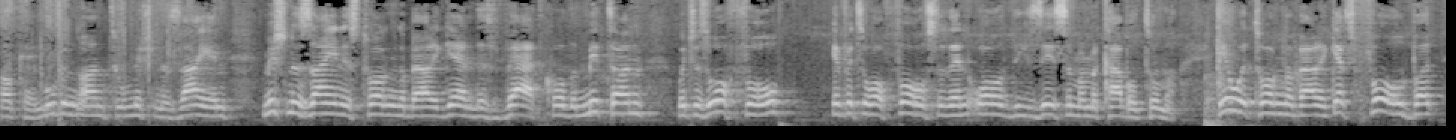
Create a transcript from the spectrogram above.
Okay, moving on to Mishnah Zayin. Mishnah Zayin is talking about again this vat called the mitan, which is all full. If it's all full, so then all of these zesim are makabel tuma. Here we're talking about it gets full, but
